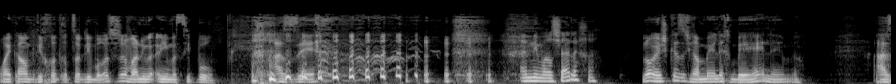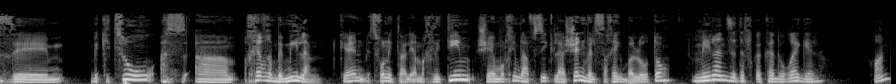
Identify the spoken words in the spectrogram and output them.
וואי, כמה בדיחות רצות לי בראש עכשיו, אני עם הסיפור. אז אה, אני מרשה לך. לא, יש כזה שהמלך בהלם, לא. אז אה, בקיצור, אז החבר'ה במילאן, כן, בצפון איטליה, מחליטים שהם הולכים להפסיק לעשן ולשחק בלוטו. מילאן זה דווקא כדורגל, נכון?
